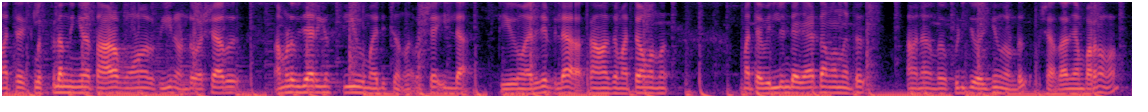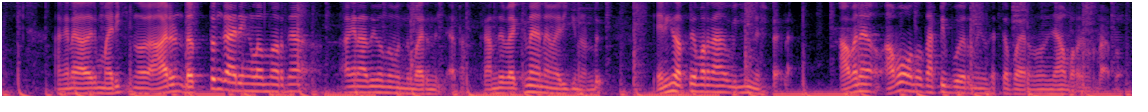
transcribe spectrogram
മറ്റേ ക്ലിഫിലൊന്നും ഇങ്ങനെ താഴെ പോണ ഒരു സീനുണ്ട് പക്ഷേ അത് നമ്മൾ വിചാരിക്കും സ്റ്റീവ് മരിച്ചെന്ന്. പക്ഷേ ഇല്ല. സ്റ്റീവ് മരിച്ചിട്ടില്ല. കാരണം വെച്ചാൽ മറ്റവൻ വന്ന് മറ്റേ വില്ലിന്റെ ചേട്ടൻ വന്നിട്ട് അവനെ പിടിച്ച് വയ്ക്കുന്നുണ്ട് പക്ഷേ അതാണ് ഞാൻ പറഞ്ഞത്. അങ്ങനെ ആരും മരിക്കുന്ന ആരും ഡെത്തും കാര്യങ്ങളെന്ന് പറഞ്ഞാൽ അങ്ങനെ അധികമൊന്നും ഒന്നും വരുന്നില്ല കേട്ടോ. കാരണം വെക്കണ തന്നെ മരിക്കുന്നുണ്ട്. എനിക്ക് സത്യം പറഞ്ഞാൽ ആ വില്ലിന് ഇഷ്ടമല്ല. അവനെ അവൻ ഒന്ന് തട്ടിപ്പോയിരുന്നു സെറ്റപ്പായിരുന്നു എന്ന് ഞാൻ പറയുന്നുണ്ടായിരുന്നു.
